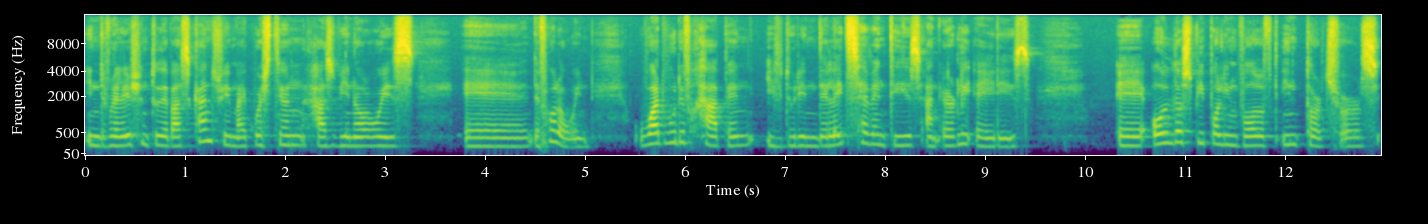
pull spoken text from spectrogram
in relation to the Basque Country, my question has been always uh, the following. What would have happened if during the late 70s and early 80s, uh, all those people involved in tortures,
